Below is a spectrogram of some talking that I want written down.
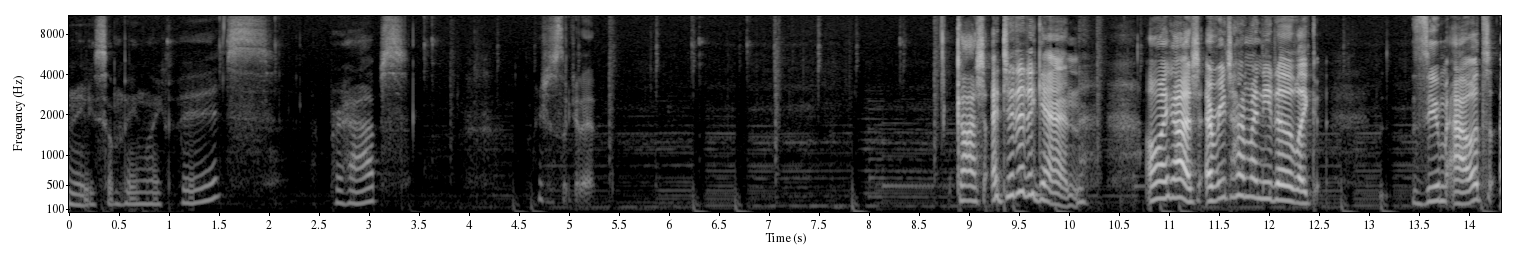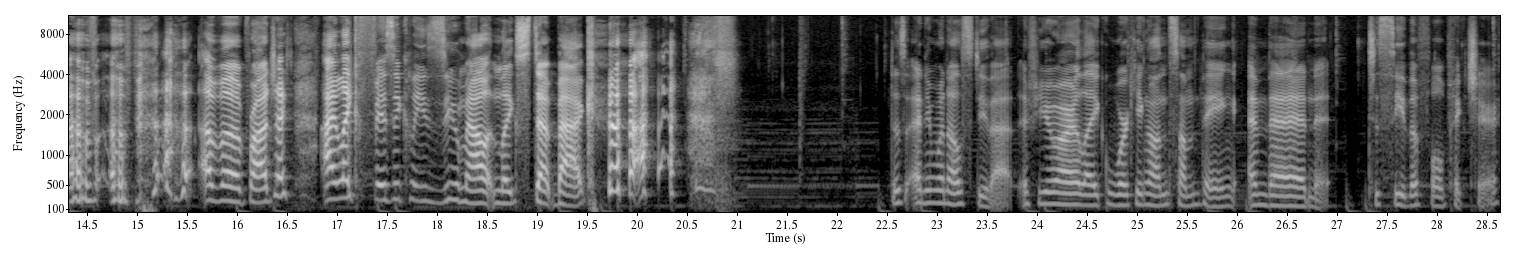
maybe something like this, perhaps. Let me just look at it. Gosh, I did it again. Oh my gosh, every time I need to like zoom out of of, of a project, I like physically zoom out and like step back. Does anyone else do that? If you are like working on something and then to see the full picture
